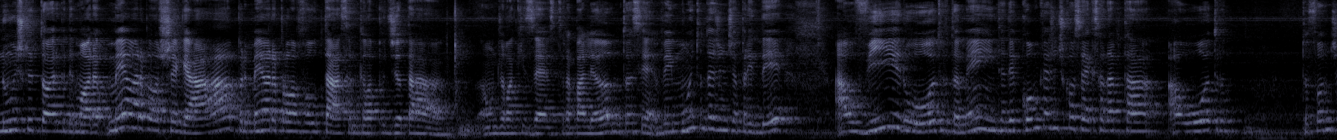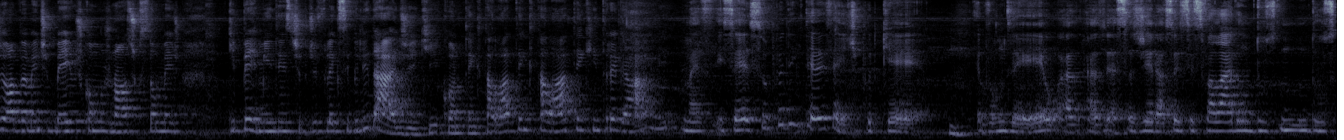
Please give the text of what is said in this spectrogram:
num escritório que demora meia hora para ela chegar, meia hora para ela voltar, sendo que ela podia estar tá onde ela quisesse trabalhando. Então, assim, vem muito da gente aprender a ouvir o outro também, entender como que a gente consegue se adaptar ao outro. Tô falando de, obviamente, meios como os nossos, que são meios que permitem esse tipo de flexibilidade, que quando tem que estar tá lá, tem que estar tá lá, tem que entregar. Mas isso é super interessante, porque, vamos dizer, eu, as, essas gerações, vocês falaram dos, dos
